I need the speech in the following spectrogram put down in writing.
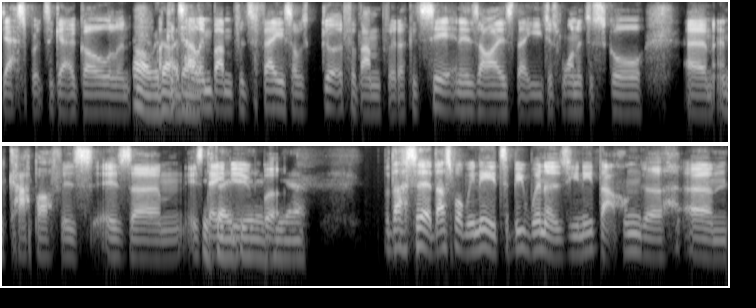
desperate to get a goal and oh, I could tell in Bamford's face I was good for Bamford. I could see it in his eyes that he just wanted to score um, and cap off his his um, his, his debut. debut. But yeah but that's it. That's what we need to be winners. You need that hunger um,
